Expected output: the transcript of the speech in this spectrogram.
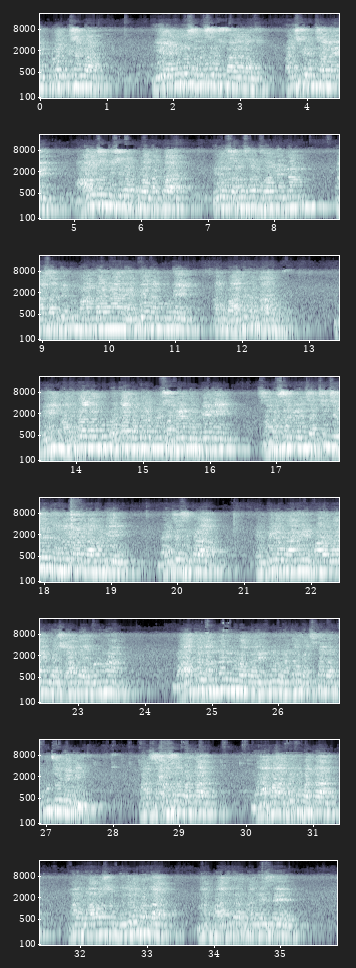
విషయాలన్నీ ప్రత్యక్షంగా ఏ రకంగా సమస్యలు పరిష్కరించాలనే ఆలోచన దిశగా పోవాలి తప్ప ఏదో సంవత్సరం సమయం నా సబ్జెక్టు మాట్లాడినా అయిపోయింది అనుకుంటే అది బాధ్యత కాదు. మీ అధికారులకు ప్రజాప్రతినిధులకు సమయం దొరికేది సమస్య మీద చర్చించేదే చంద్రబాబు కాబట్టి దయచేసి ఇక్కడ ఎంపీలో కానీ ఎంఆర్ఓ కానీ ఇంకా శాఖ ఎవరున్నా బాధ్యతలందరినీ కూడా ఒక రెండు మూడు గంటలు ఖచ్చితంగా కూర్చోబెట్టి మన సమస్యల పట్ల గ్రామాల అభివృద్ధి పట్ల మనకు రావాల్సిన నిధుల పట్ల మన బాధ్యతగా పనిచేస్తే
